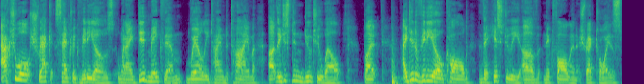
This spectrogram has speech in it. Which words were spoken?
actual Shrek-centric videos, when I did make them, rarely time to time, uh, they just didn't do too well. But I did a video called The History of McFarlane Shrek Toys,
